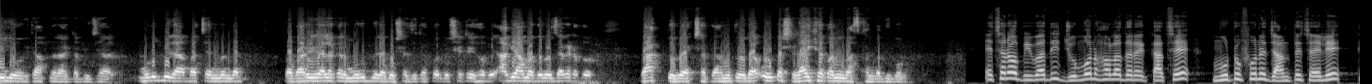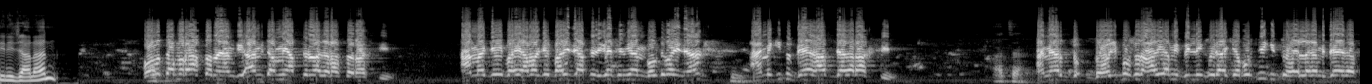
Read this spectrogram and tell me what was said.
নিল, এটা আপনারা একটা বুঝা, মুরব্বীরা বা চেয়ারম্যানরা বা বাড়ির এলাকার মুরব্বীরা বসে যেটা করবে সেটাই হবে। আগে আমাদের ওই জায়গাটা তো রাখতে হবে একসাথে, আমি তো ওটা ওই পাশে রাইখা তো আমি মাঝখানটা দিব না। এছাড়াও বিবাদী জুম্মন হাওলাদারের কাছে মুঠোফোনে জানতে চাইলে তিনি জানান বলো তো আমার রাস্তা নাই আমি আমি আমি আপনার লাগা রাস্তা রাখছি। আমার যে ভাই আমার যে বাড়িতে আপনি গেছেন আমি বলতে পারি না? আমি কিন্তু দেড় হাত জায়গা রাখছি। আচ্ছা। আমি আর দশ বছর আগে আমি বিল্ডিং করে রাখিয়া পড়ছি কিন্তু এর লাগে আমি দেড় হাত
